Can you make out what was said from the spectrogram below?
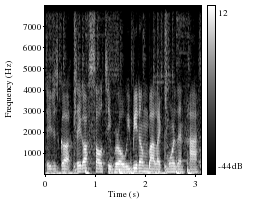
They just got they got salty, bro. We beat them by like more than half.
